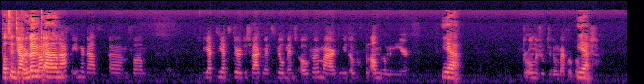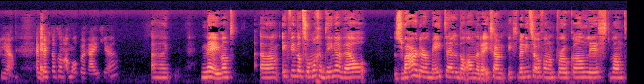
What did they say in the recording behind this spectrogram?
wat vind ja, ik er leuk aan? vragen inderdaad ehm, van... Je hebt, je hebt het er dus vaak met veel mensen over, maar doe je het ook nog op een andere manier? Ja, Door onderzoek te doen bijvoorbeeld. Ja. Dus. ja. En Eh. zet je dat dan allemaal op een rijtje? eh, nee, want ik vind dat sommige dingen wel zwaarder meetellen dan andere. Ik, zou, ik ben niet zo van een pro-con list, want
